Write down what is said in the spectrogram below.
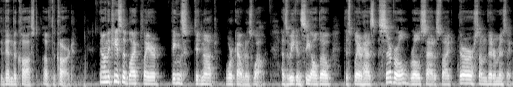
than the cost of the card. Now in the case of the black player, things did not work out as well. As we can see, although this player has several rows satisfied, there are some that are missing.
